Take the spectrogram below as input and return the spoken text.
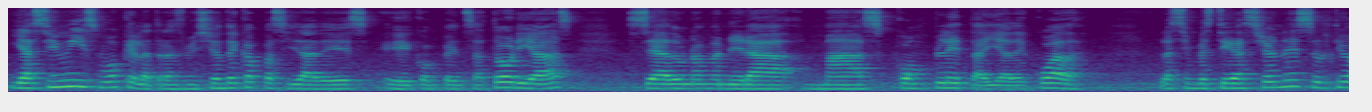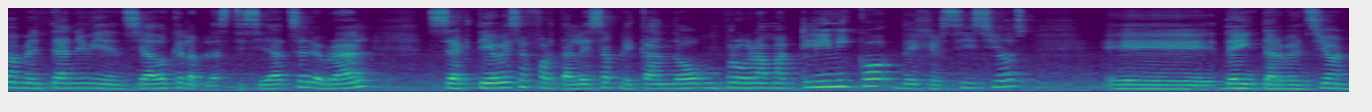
y asimismo que la transmisión de capacidades eh, compensatorias sea de una manera más completa y adecuada. Las investigaciones últimamente han evidenciado que la plasticidad cerebral se activa y se fortalece aplicando un programa clínico de ejercicios eh, de intervención.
